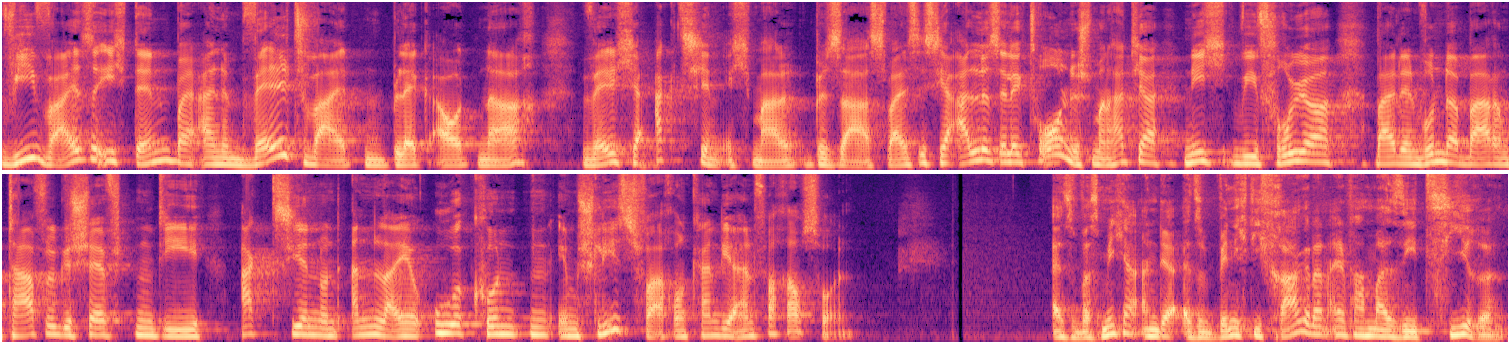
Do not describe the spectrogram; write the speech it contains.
wie weise ich denn bei einem weltweiten Blackout nach, welche Aktien ich mal besaß? Weil es ist ja alles elektronisch. Man hat ja nicht wie früher bei den wunderbaren Tafelgeschäften die Aktien- und Anleiheurkunden im Schließfach und kann die einfach rausholen. Also was mich ja an der, also wenn ich die Frage dann einfach mal seziere,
